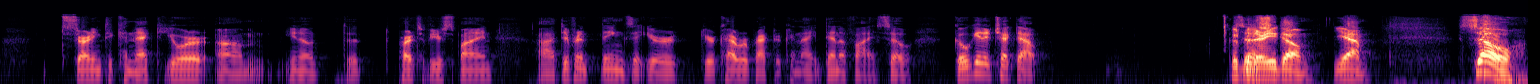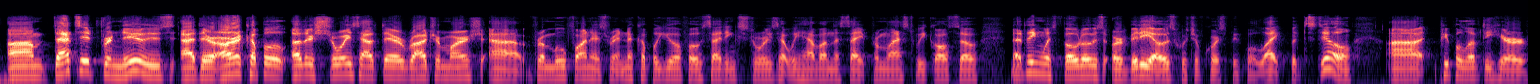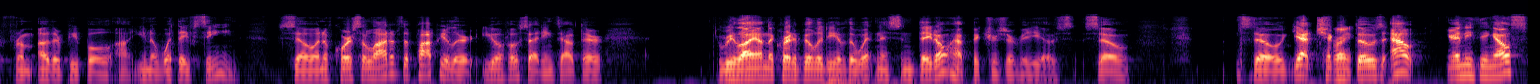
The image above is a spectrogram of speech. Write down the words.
starting to connect your, um, you know, the parts of your spine, uh, different things that your your chiropractor can identify. So go get it checked out. good so there you go. Yeah. So um, that's it for news. Uh, there are a couple other stories out there. Roger Marsh uh, from MUFON has written a couple UFO sighting stories that we have on the site from last week. Also, nothing with photos or videos, which of course people like, but still, uh, people love to hear from other people. Uh, you know what they've seen. So, and of course, a lot of the popular UFO sightings out there rely on the credibility of the witness, and they don't have pictures or videos. So, so yeah, check right. those out. Anything else?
